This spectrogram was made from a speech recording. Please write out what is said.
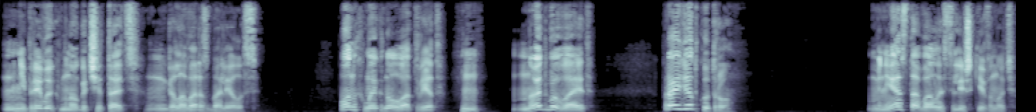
Не привык много читать, голова разболелась. Он хмыкнул в ответ. «Хм, но это бывает. Пройдет к утру». Мне оставалось лишь кивнуть.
